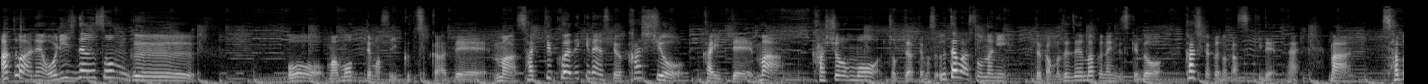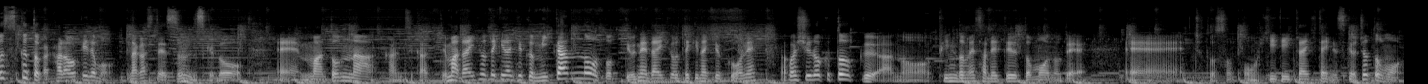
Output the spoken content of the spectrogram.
あとはね、オリジナルソングを、まあ、持ってます、いくつかで。まあ、作曲はできないんですけど、歌詞を書いて、まあ、歌唱もちょっとやってます。歌はそんなに、というかもう全然上手くないんですけど、歌詞書くのが好きで、はい。まあ、サブスクとかカラオケでも流したりするんですけど、えー、まあ、どんな感じかって、まあ、代表的な曲、みかんノートっていうね、代表的な曲をね、まあ、これ収録トーク、あの、ピン止めされてると思うので、えー、ちょっとそこも聞いていただきたいんですけど、ちょっとも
